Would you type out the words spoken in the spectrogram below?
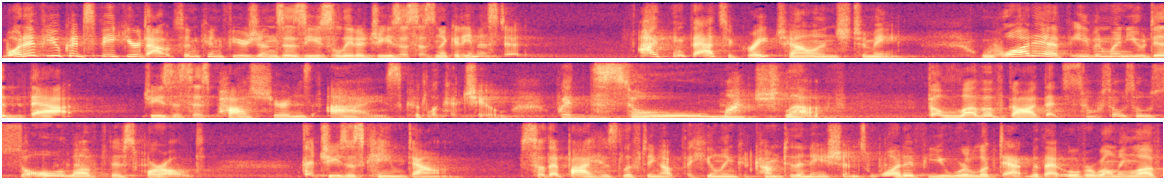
What if you could speak your doubts and confusions as easily to Jesus as Nicodemus did? I think that's a great challenge to me. What if, even when you did that, Jesus' posture and his eyes could look at you with so much love? The love of God that so, so, so, so loved this world that Jesus came down so that by his lifting up, the healing could come to the nations. What if you were looked at with that overwhelming love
